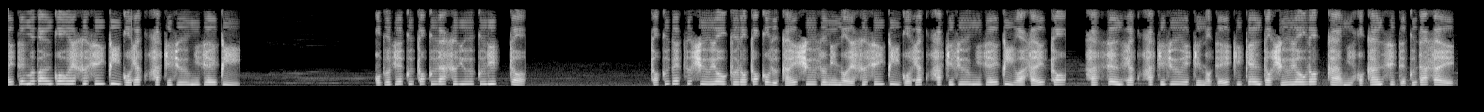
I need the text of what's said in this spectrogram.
イテム番号 SCP-582JP。オブジェクトクラスユークリッド。特別収容プロトコル回収済みの SCP-582JP はサイト8181の低危険度収容ロッカーに保管してください。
